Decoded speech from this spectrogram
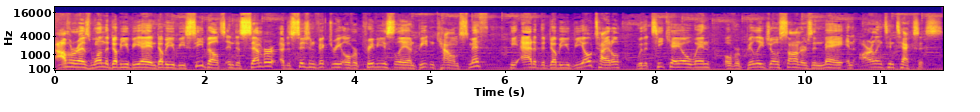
Alvarez won the WBA and WBC belts in December, a decision victory over previously unbeaten Callum Smith. He added the WBO title with a TKO win over Billy Joe Saunders in May in Arlington, Texas.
